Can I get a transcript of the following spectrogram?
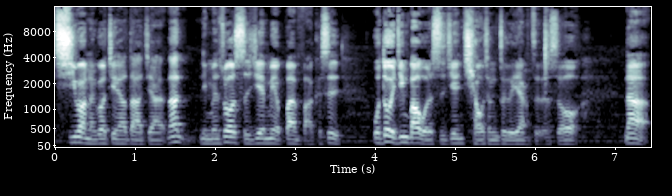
希望能够见到大家。那你们说时间没有办法，可是。我都已经把我的时间乔成这个样子的时候，那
